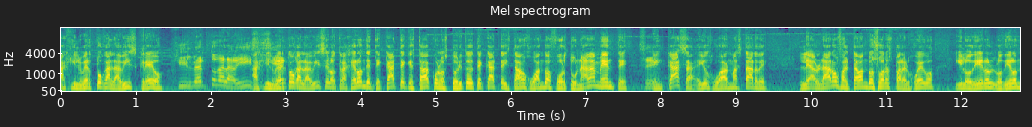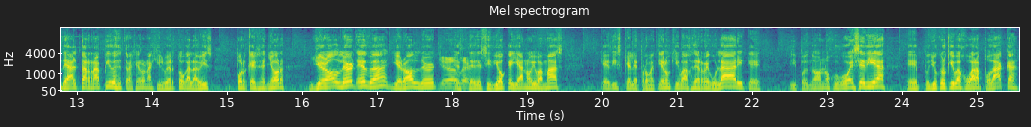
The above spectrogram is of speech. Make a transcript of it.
a Gilberto Galaviz, creo. Gilberto Galaví. A Gilberto. Galaviz se lo trajeron de Tecate, que estaba con los toritos de Tecate y estaban jugando afortunadamente Sí. en casa. Ellos jugaban más tarde. Le hablaron, faltaban dos horas para el juego y lo dieron, lo dieron de alta rápido y se trajeron a Gilberto Galaviz porque el señor Gerald Laird, ¿es verdad? Gerald Laird, Gerald este, Laird. decidió que ya no iba más, que, que le prometieron que iba a ser regular y que y pues no, no jugó ese día. eh, pues yo creo que iba a jugar a Podaca.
